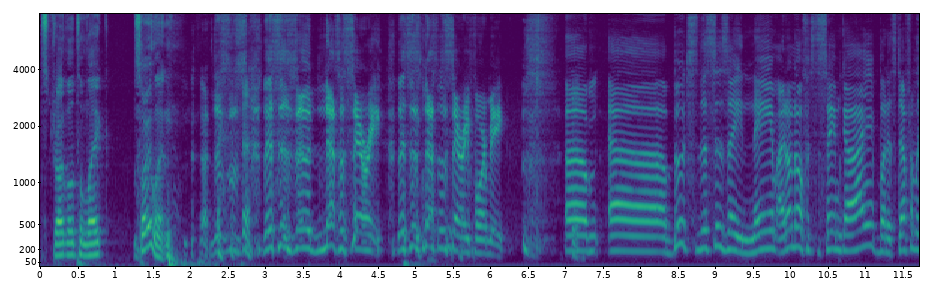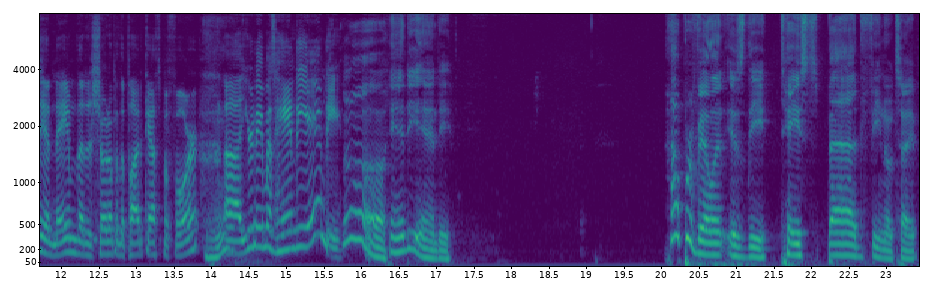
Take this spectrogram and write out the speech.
struggle to like Soylent. this is this is uh, necessary. This is necessary for me. Um, uh, Boots, this is a name. I don't know if it's the same guy, but it's definitely a name that has shown up in the podcast before. Uh, your name is Handy Andy. Oh, handy Andy. How prevalent is the taste bad phenotype?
